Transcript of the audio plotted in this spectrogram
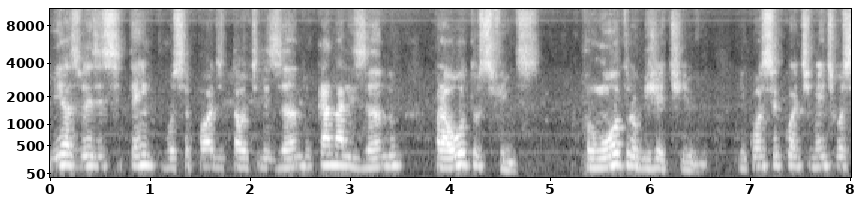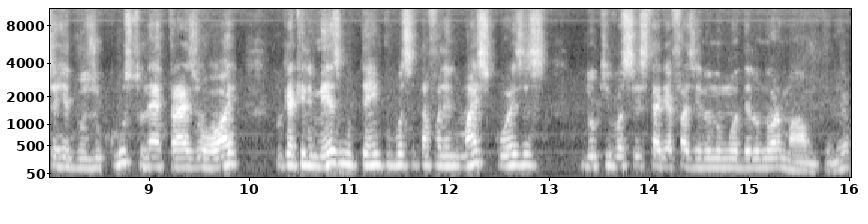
E às vezes esse tempo você pode estar utilizando, canalizando para outros fins, para um outro objetivo. E, consequentemente, você reduz o custo, né, traz o ROI, porque aquele mesmo tempo você está fazendo mais coisas do que você estaria fazendo no modelo normal, entendeu?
